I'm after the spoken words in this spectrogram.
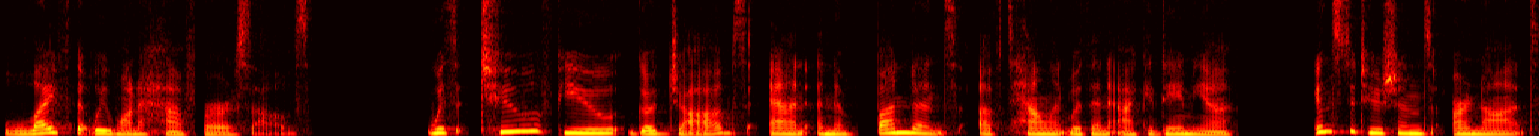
life that we want to have for ourselves. With too few good jobs and an abundance of talent within academia, institutions are not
